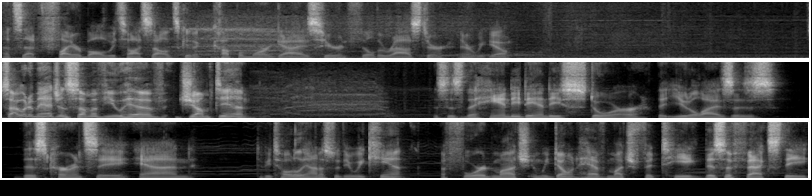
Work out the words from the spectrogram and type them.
That's that fireball we tossed out. Let's get a couple more guys here and fill the roster. There we go. So I would imagine some of you have jumped in. This is the handy dandy store that utilizes this currency. And to be totally honest with you, we can't afford much and we don't have much fatigue. This affects the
